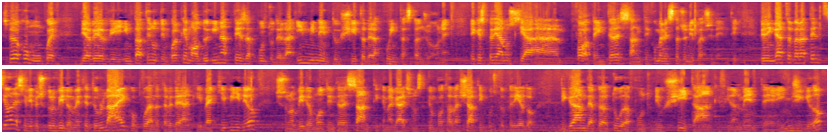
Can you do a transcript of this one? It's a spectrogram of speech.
Spero comunque di avervi intrattenuto in qualche modo in attesa appunto della imminente uscita della quinta stagione e che speriamo sia eh, forte e interessante come le stagioni precedenti. Vi ringrazio per l'attenzione, se vi è piaciuto il video mettete un like oppure andate a vedere anche i vecchi video, ci sono video molto interessanti che magari sono stati un po' tralasciati in questo periodo di grande apertura appunto di uscita anche finalmente in giro.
